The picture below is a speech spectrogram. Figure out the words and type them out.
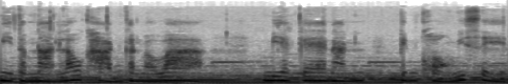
มีตำนานเล่าขานกันมาว่า เบียแกนั้นเป็นของวิเศษ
